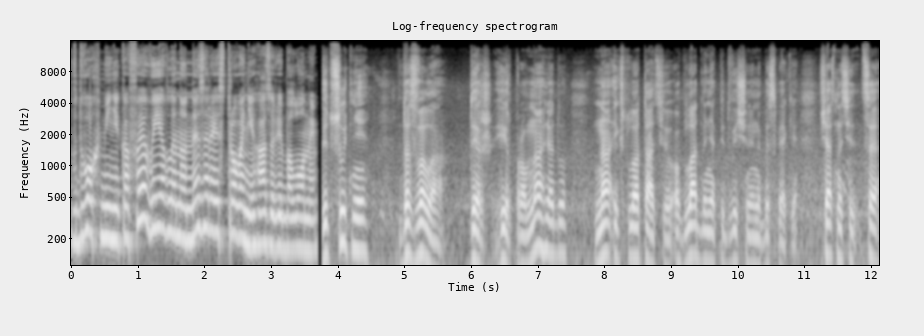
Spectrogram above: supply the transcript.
В двох міні-кафе виявлено незареєстровані газові балони. відсутні дозвола Держгірпромнагляду на експлуатацію обладнання підвищеної небезпеки. В частності це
